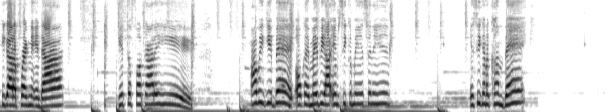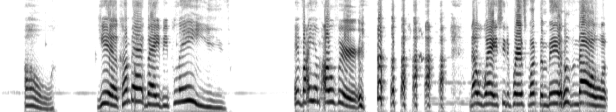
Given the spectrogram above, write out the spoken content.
He got her pregnant and died. Get the fuck out of here. How we get back? Okay, maybe our MC command sending him. Is he gonna come back? Oh. Yeah, come back, baby, please. Invite him over. no way. She depressed. Fuck them bills. No.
